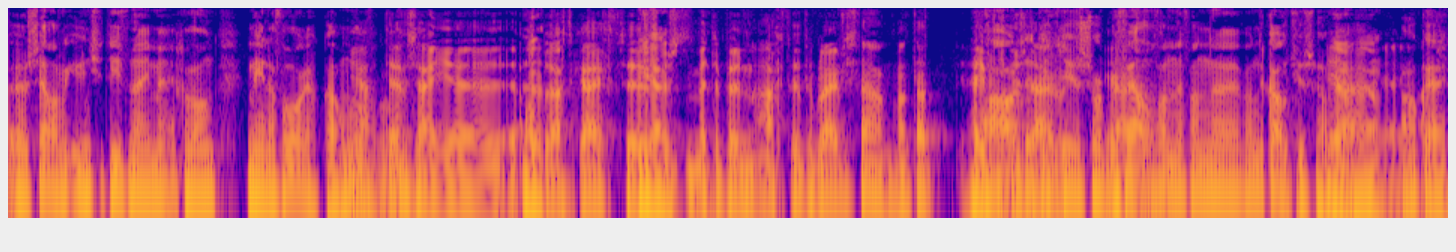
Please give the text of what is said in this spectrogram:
eh, zelf een initiatief nemen... en gewoon meer naar voren komen. Ja, Of- tenzij je eh, opdracht krijgt eh, met de punten achter te blijven staan. Want dat heeft oh, hij dus dat duidelijk. is een soort Ja. bevel van, van, eh, van de coach of zo. Ja, ja, ja, Oké.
